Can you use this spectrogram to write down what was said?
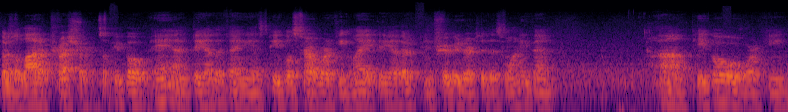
there's a lot of pressure, so people, and the other thing is, people start working late, the other contributor to this one event, uh, people were working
